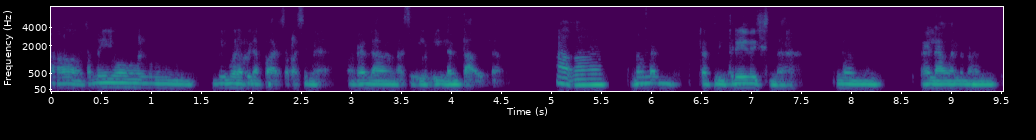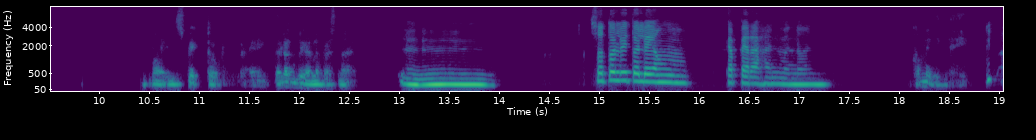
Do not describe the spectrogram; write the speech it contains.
ah, kami yung hindi mo na pinapasa kasi na ang kailangan kasi ilang tao lang. Oo. Nung nag tatli three weeks na, nung kailangan naman mga inspector, ay talagang pinalabas na. Mm. So tuloy-tuloy ang kaperahan mo nun. Kami ingay.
